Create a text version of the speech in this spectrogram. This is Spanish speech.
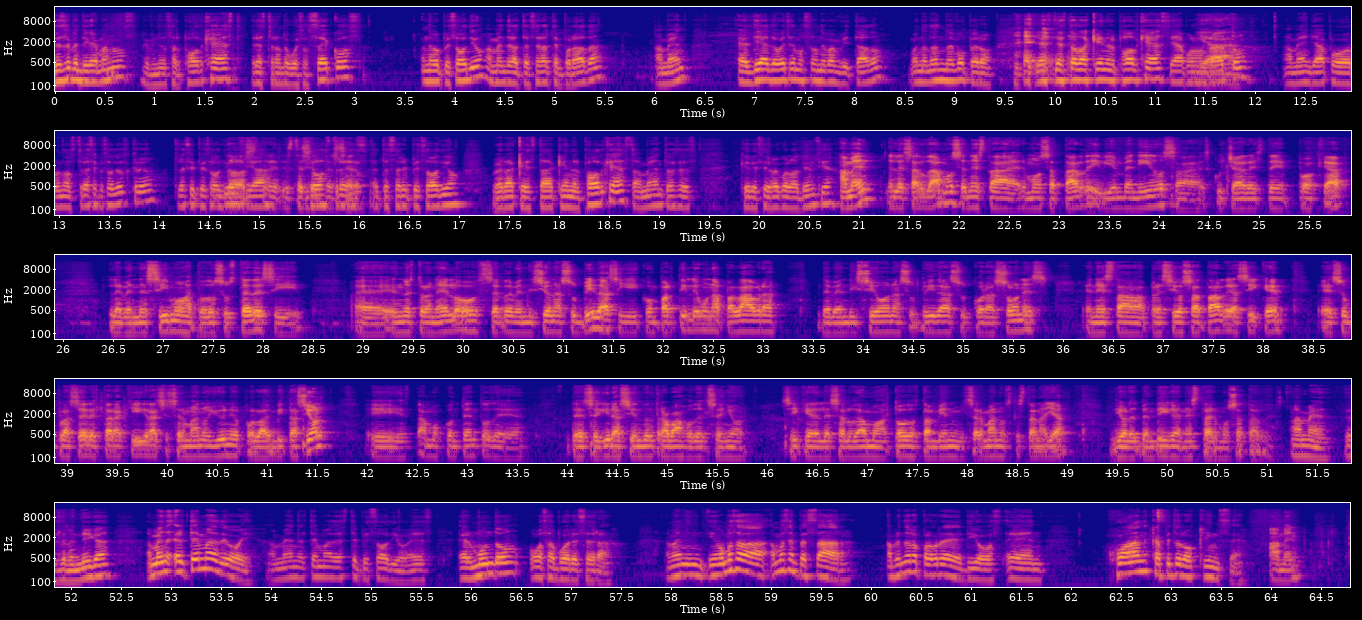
Dios les bendiga hermanos, bienvenidos al podcast Restaurando Huesos Secos, un nuevo episodio, amén, de la tercera temporada, amén. El día de hoy tenemos un nuevo invitado, bueno, no es nuevo, pero ya, ya he estado aquí en el podcast ya por un Ya. rato, amén, ya por unos tres episodios creo, tres episodios, Dos, ya, tres, este es el dos, tercero. tres, el tercer episodio, verdad que está aquí en el podcast, amén, entonces, ¿quiere decir algo a la audiencia? Amén. Les saludamos en esta hermosa tarde y bienvenidos a escuchar este podcast. Le bendecimos a todos ustedes y eh, es nuestro anhelo ser de bendición a sus vidas y compartirle una palabra de bendición a sus vidas, a sus corazones en esta preciosa tarde. Así que es un placer estar aquí. Gracias hermano Junior por la invitación y estamos contentos de, de seguir haciendo el trabajo del Señor. Así que les saludamos a todos también mis hermanos que están allá. Dios les bendiga en esta hermosa tarde. Amén. Dios les bendiga. Amén. El tema de hoy, amén. El tema de este episodio es El mundo os aborrecerá. Amén. Y vamos a, vamos a empezar abriendo la palabra de Dios en Juan capítulo 15. Amén.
